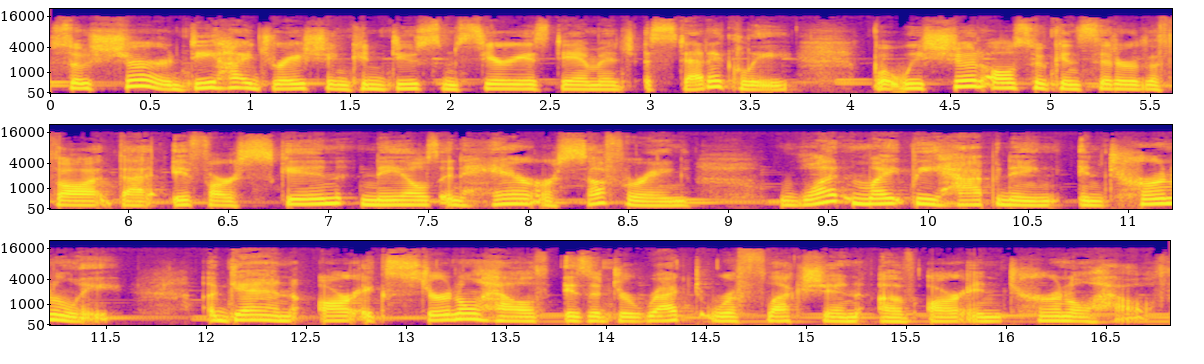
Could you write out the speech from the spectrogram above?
So, sure, dehydration can do some serious damage aesthetically, but we should also consider the thought that if our skin, nails, and hair are suffering, what might be happening internally? Again, our external health is a direct reflection of our internal health.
